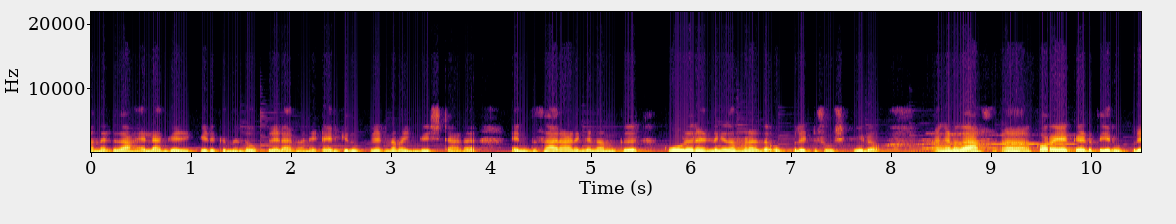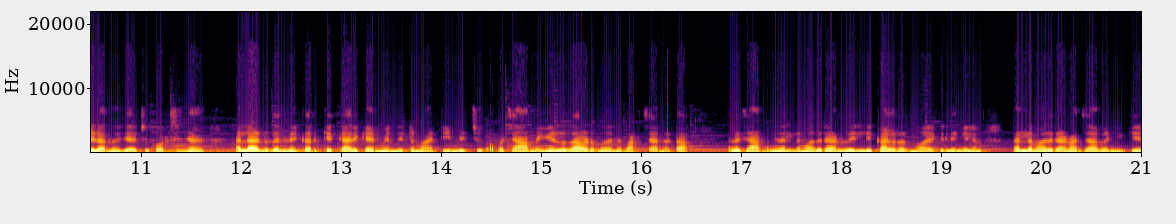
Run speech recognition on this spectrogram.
എന്നിട്ട് ഇതാ എല്ലാം കഴുകി എടുക്കുന്നുണ്ട് ഉപ്പിലിടാൻ വേണ്ടിയിട്ട് എനിക്കിത് ഉപ്പിലിടുന്നത് ഭയങ്കര ഇഷ്ടമാണ് എന്ത് സാധനമാണെങ്കിലും നമുക്ക് കൂടുതലുണ്ടെങ്കിൽ നമ്മളത് ഉപ്പിലിട്ട് സൂക്ഷിക്കുമല്ലോ അങ്ങനെ ദാ കുറേയൊക്കെ എടുത്ത് ഞാൻ ഉപ്പിലിടാമെന്ന് വിചാരിച്ചു. കുറച്ച് ഞാൻ അല്ലാണ്ട് തന്നെ കറിക്കൊക്കെ അരയ്ക്കാൻ വേണ്ടിയിട്ട് മാറ്റിയും വെച്ചു. അപ്പോൾ ചാമ്പങ്ങ ഉള്ളത് അവിടെ നിന്ന് തന്നെ പറിച്ചാണ് കേട്ടോ നല്ല ചാമ്പങ്ങ നല്ല മധുരമാണ് വലിയ കളറൊന്നും ആയിട്ടില്ലെങ്കിലും നല്ല മധുരമാണ് ആ ചാമ്പങ്ങയ്ക്ക്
